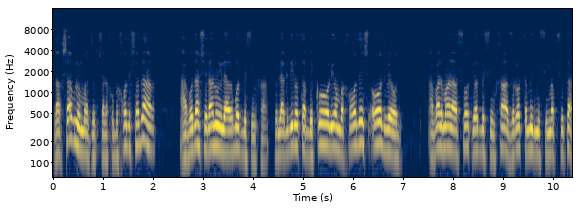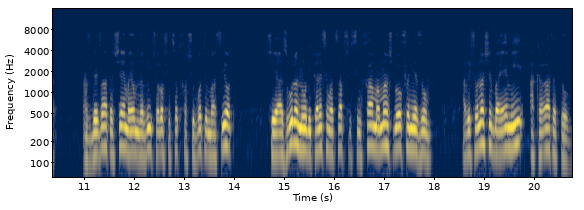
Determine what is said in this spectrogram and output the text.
ועכשיו לעומת זאת, כשאנחנו בחודש אדר, העבודה שלנו היא להרבות בשמחה, ולהגדיל אותה בכל יום בחודש עוד ועוד. אבל מה לעשות, להיות בשמחה זו לא תמיד משימה פשוטה. אז בעזרת השם היום נביא שלוש עצות חשובות ומעשיות שיעזרו לנו להיכנס למצב של שמחה ממש באופן יזום. הראשונה שבהם היא הכרת הטוב.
